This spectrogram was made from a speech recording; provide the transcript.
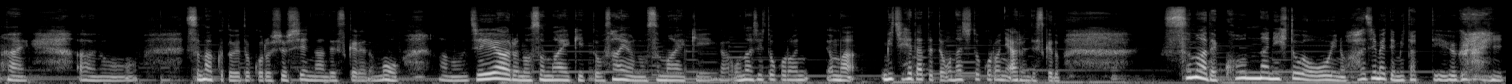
はい、あのスマックというところ出身なんですけれどもあの JR の須磨駅と山陽の須磨駅が同じところに、まあ、道隔てて同じところにあるんですけど須磨でこんなに人が多いの初めて見たっていうぐらい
